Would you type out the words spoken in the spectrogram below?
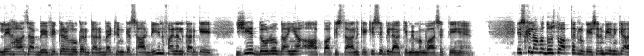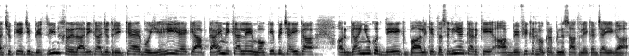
लिहाजा बेफिक्र होकर घर बैठे इनके साथ डील फाइनल करके ये दोनों गायें आप पाकिस्तान के किसी भी इलाके में मंगवा सकते हैं। इसके अलावा दोस्तों, अब तक लोकेशन भी इनके आ चुकी है जी। बेहतरीन ख़रीदारी का जो तरीका है वो यही है कि आप टाइम निकालें, मौके पे जाइएगा और गायों को देखभाल के तसलियाँ करके आप बेफिक्र होकर अपने साथ लेकर जाइएगा।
